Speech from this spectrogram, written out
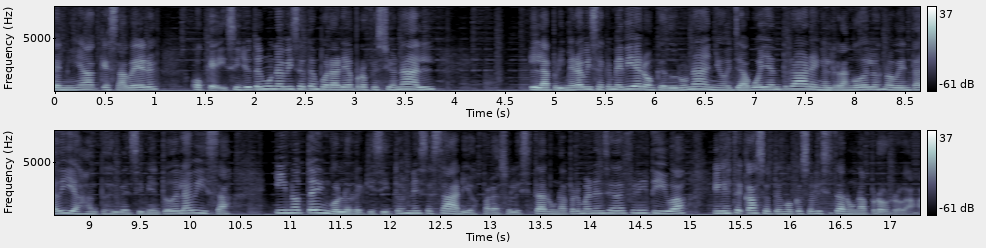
tenía que saber, ok, si yo tengo una visa temporaria profesional, la primera visa que me dieron, que dura un año, ya voy a entrar en el rango de los 90 días antes del vencimiento de la visa y no tengo los requisitos necesarios para solicitar una permanencia definitiva, en este caso tengo que solicitar una prórroga.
